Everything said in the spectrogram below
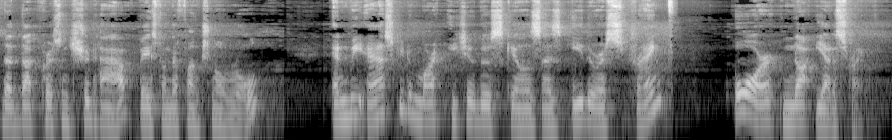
that that person should have based on their functional role. And we ask you to mark each of those skills as either a strength or not yet a strength,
